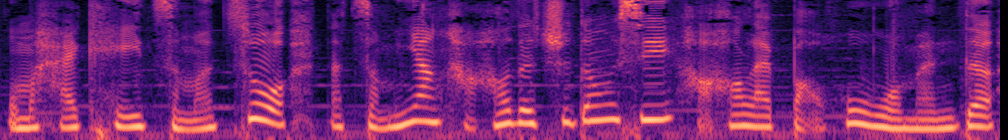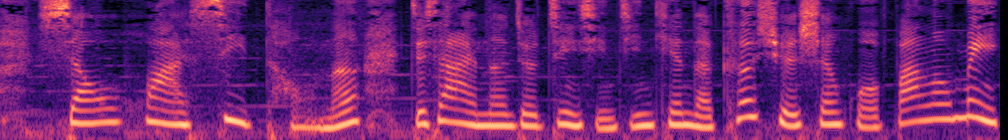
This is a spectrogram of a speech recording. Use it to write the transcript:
我们还可以怎么做？那怎么样好好的吃东西，好好来保护我们的消化系统呢？接下来呢，就进行今天的科学生活，Follow me，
